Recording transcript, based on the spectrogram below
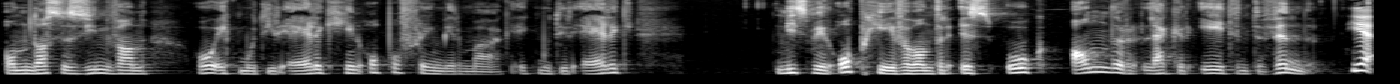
omdat ze zien van, oh, ik moet hier eigenlijk geen opoffering meer maken. Ik moet hier eigenlijk niets meer opgeven, want er is ook ander lekker eten te vinden. Ja.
